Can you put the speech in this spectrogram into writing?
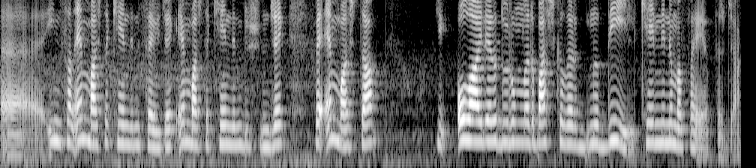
Ee, insan en başta kendini sevecek, en başta kendini düşünecek ve en başta olayları, durumları, başkalarını değil, kendini masaya yatıracak.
